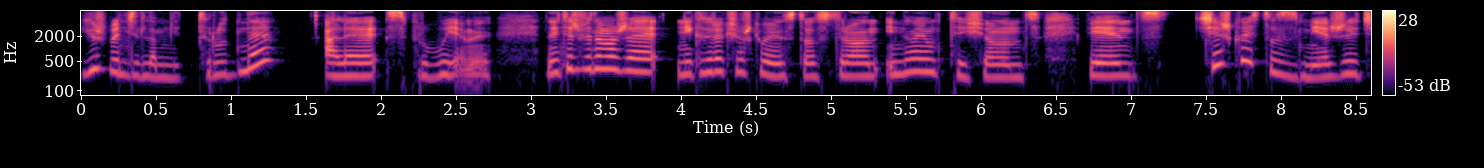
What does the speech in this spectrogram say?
już będzie dla mnie trudne, ale spróbujemy. No i też wiadomo, że niektóre książki mają 100 stron, inne mają 1000, więc ciężko jest to zmierzyć,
